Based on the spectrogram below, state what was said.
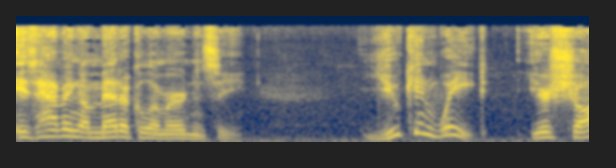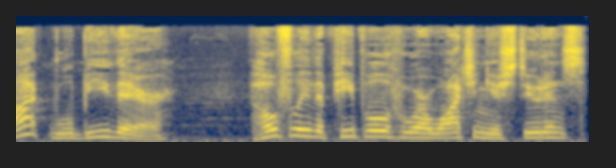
is having a medical emergency. You can wait. Your shot will be there hopefully the people who are watching your students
